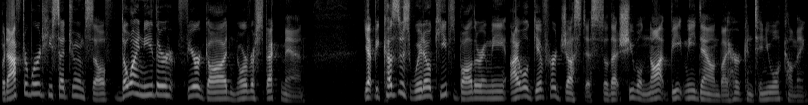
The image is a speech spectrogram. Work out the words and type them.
but afterward he said to himself, Though I neither fear God nor respect man, yet because this widow keeps bothering me, I will give her justice so that she will not beat me down by her continual coming.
